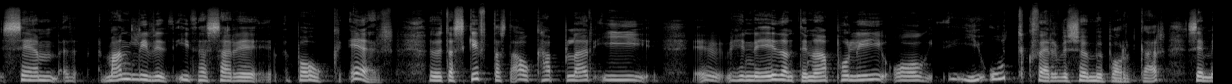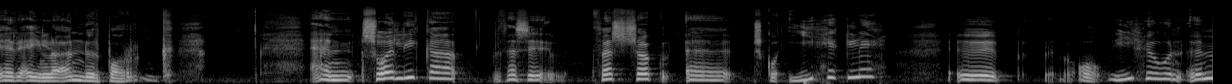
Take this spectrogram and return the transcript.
sem mannlífið í þessari bók er. Þetta skiptast á kaplar í eh, henni yðandi Napoli og í útkverfi sömuborgar sem er eiginlega önnur borg. En svo er líka þessi þversögn uh, sko íhyggli uh, og íhugun um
